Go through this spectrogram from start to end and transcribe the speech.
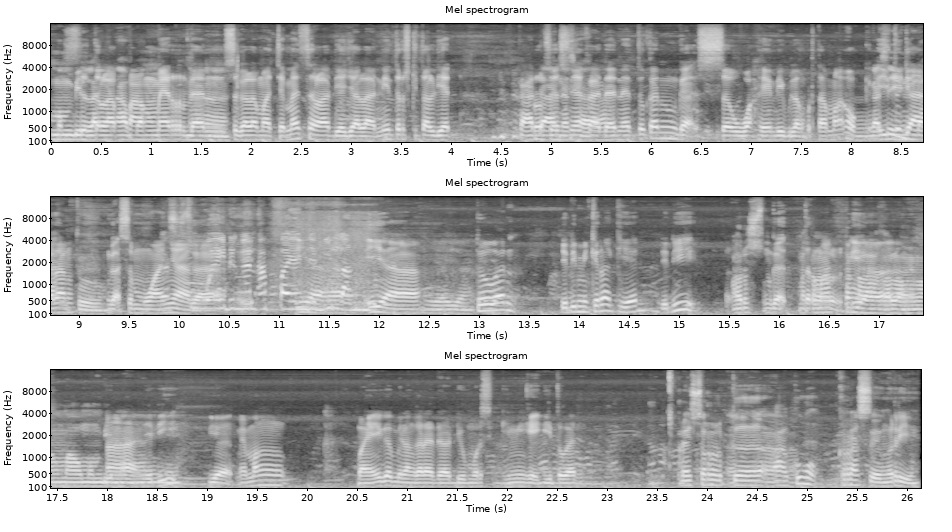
membilang setelah abang pamer dan Nah. segala macamnya setelah dia jalani terus kita lihat Keadaannya prosesnya sekarang. keadaannya itu kan nggak sewah yang dibilang pertama. Oh Nggak itu jarang. nggak semuanya kan sesuai dengan apa yang dia bilang. Iya. Iya iya. itu kan jadi mikir lagi kan jadi Harus nggak terlalu matang iya. lah kalau memang mau Nah, membina. jadi ya memang banyak juga bilang karena ada di umur segini kayak gitu kan. Pressure ke aku keras ya ngeri.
